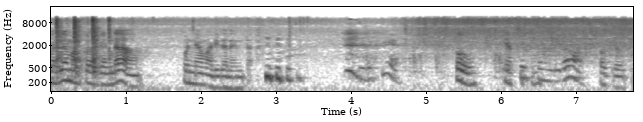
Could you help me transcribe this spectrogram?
ಮದುವೆ ಮಾಡ್ಕೊಳ್ಳೋ ಗಂಡ ಪುಣ್ಯ ಮಾಡಿದಾನೆ ಅಂತ. ಓ ಓಕೆ ಓಕೆ.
